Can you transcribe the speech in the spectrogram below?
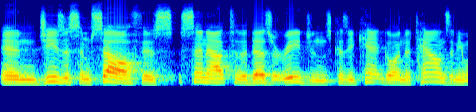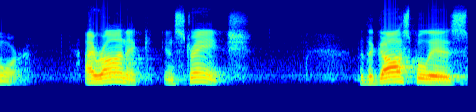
And Jesus himself is sent out to the desert regions because he can't go into towns anymore. Ironic and strange. But the gospel is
